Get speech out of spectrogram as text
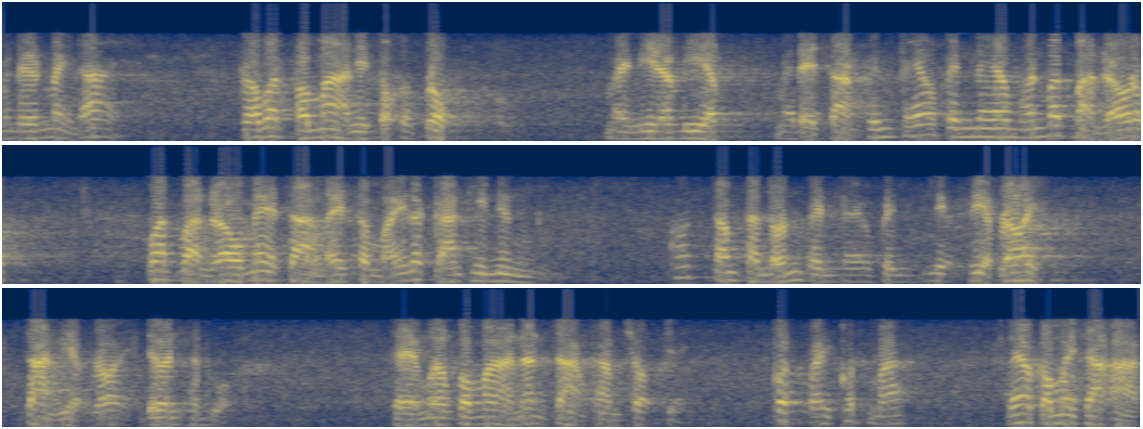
มันเดินไม่ได้เพราะวัดพม่านี่สกปรก ไม่มีระเบียบ ไม่ได้สร้างเป็นแถวเป็นแนวเหมือนวัดบ้านเราวัดบ้านเราแม่สร้างในสมัยรัชกาลที่หนึ่งก็ทำถนนเป็นแนวเป็นเรียบเรียบร้อย สร้างเรียบร้อย เดินสะดวก แต่เมืองพม่านั่นสร้างทำชอบใจกดไปกดมา แล้วก็ไม่สะอาด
